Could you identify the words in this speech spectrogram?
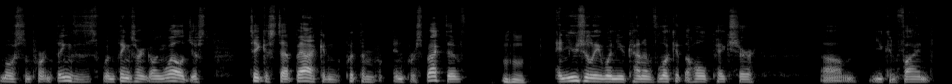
most important things is when things aren't going well, just take a step back and put them in perspective. Mhm. And usually, when you kind of look at the whole picture, um, you can find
